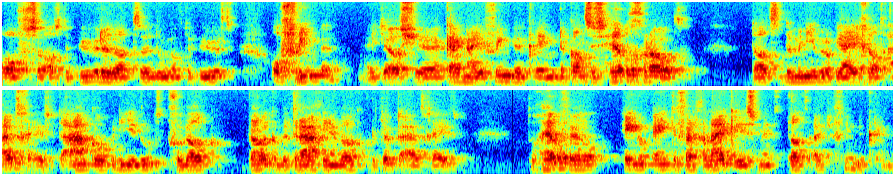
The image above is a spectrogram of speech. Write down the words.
Of zoals de buren dat doen of de buurt. Of vrienden. Weet je, als je kijkt naar je vriendenkring, de kans is heel groot dat de manier waarop jij je geld uitgeeft, de aankopen die je doet, voor welk, welke bedragen je en welke producten uitgeeft, toch heel veel één op één te vergelijken is met dat uit je vriendenkring.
